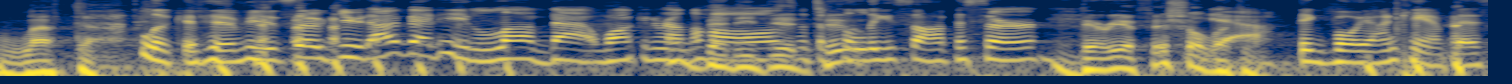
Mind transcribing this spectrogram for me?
left out. Look at him. He is so cute. I bet he loved that, walking around I the halls with too. the police officer. Very official looking. Yeah, big boy on campus.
